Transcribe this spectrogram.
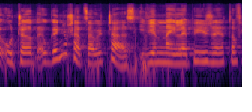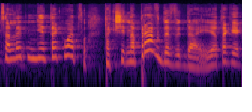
y, uczę od Eugeniusza cały czas i wiem najlepiej, że to wcale nie tak łatwo. Tak się naprawdę wydaje. Ja tak jak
